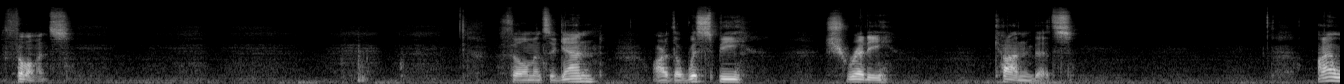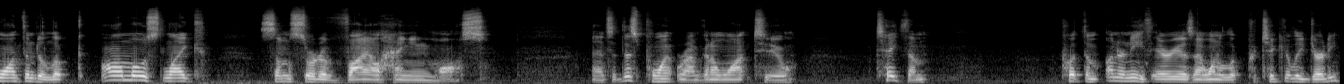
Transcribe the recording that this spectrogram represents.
filaments. Filaments again are the wispy, shreddy cotton bits. I want them to look almost like some sort of vile hanging moss. And it's at this point where I'm going to want to take them, put them underneath areas I want to look particularly dirty,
